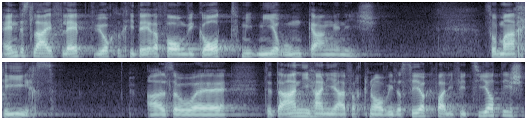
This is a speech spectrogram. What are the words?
Endes Life lebt wirklich in der Form, wie Gott mit mir umgegangen ist. So mache ich es. Also, äh, der Dani habe ich einfach genommen, weil er sehr qualifiziert ist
